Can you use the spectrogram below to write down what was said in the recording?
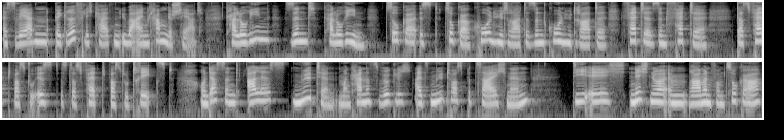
Es werden Begrifflichkeiten über einen Kamm geschert. Kalorien sind Kalorien. Zucker ist Zucker. Kohlenhydrate sind Kohlenhydrate. Fette sind Fette. Das Fett, was du isst, ist das Fett, was du trägst. Und das sind alles Mythen. Man kann es wirklich als Mythos bezeichnen, die ich nicht nur im Rahmen vom Zucker,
